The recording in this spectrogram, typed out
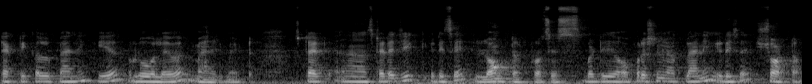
tactical planning here lower level management. Strat, uh, strategic it is a long term process but the operational planning it is a short term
